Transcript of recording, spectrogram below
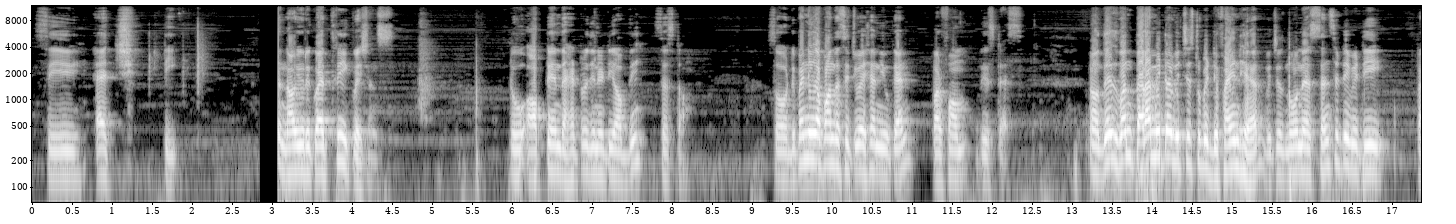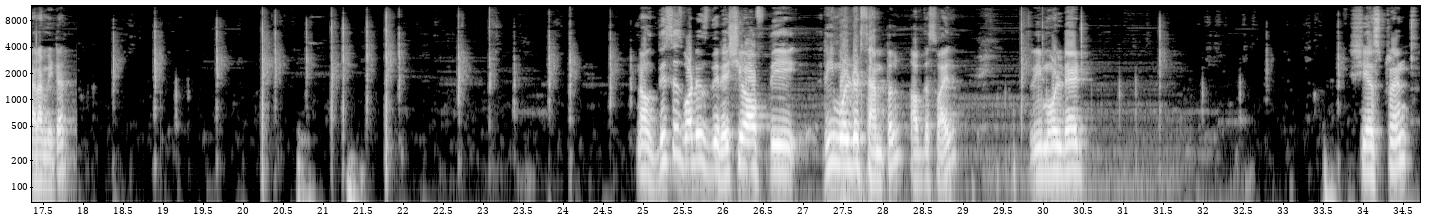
CHT. Now, you require 3 equations to obtain the heterogeneity of the system. So, depending upon the situation you can perform these tests. Now there is one parameter which is to be defined here which is known as sensitivity parameter. Now this is what is the ratio of the remolded sample of the soil, remolded shear strength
